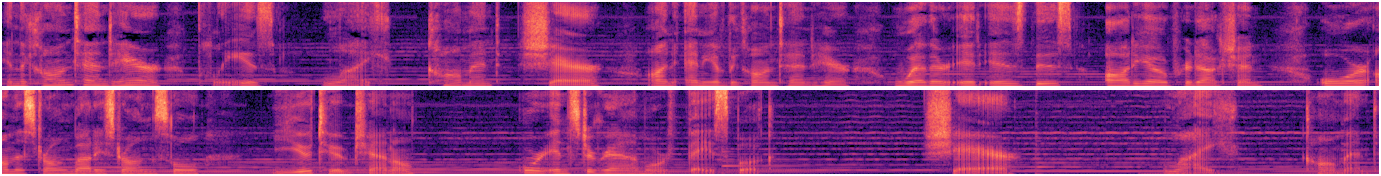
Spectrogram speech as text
in the content here, please like, comment, share on any of the content here, whether it is this audio production or on the Strong Body, Strong Soul YouTube channel or Instagram or Facebook. Share, like, comment.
